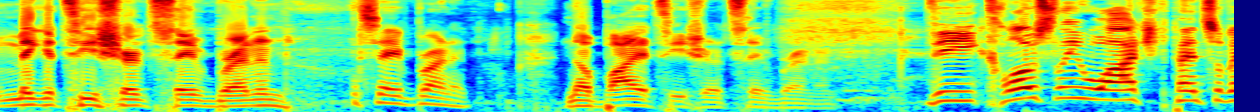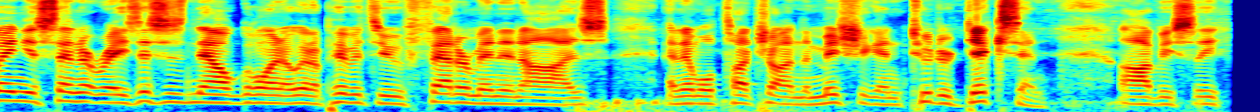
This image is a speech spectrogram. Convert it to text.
Make a T-shirt, save Brennan. Save Brennan. No, buy a T-shirt, save Brennan. The closely watched Pennsylvania Senate race. This is now going. I'm going to pivot to Fetterman and Oz, and then we'll touch on the Michigan Tudor Dixon. Obviously,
